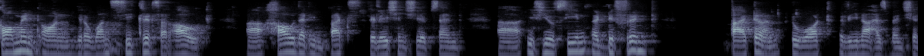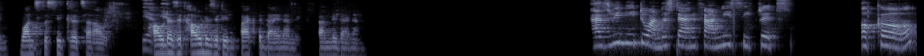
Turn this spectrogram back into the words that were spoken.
comment on you know once secrets are out uh, how that impacts relationships and uh, if you've seen a different pattern to what Reena has mentioned once the secrets are out yeah, how yeah. does it how does it impact the dynamic family dynamic as we need to understand family secrets occur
